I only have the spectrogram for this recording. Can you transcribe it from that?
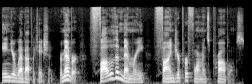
in your web application. Remember, follow the memory, find your performance problems.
